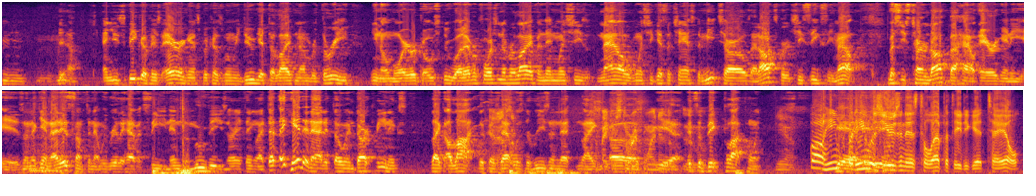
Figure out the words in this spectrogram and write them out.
Mm-hmm. Yeah. And you speak of his arrogance because when we do get to life number three, you know, Moira goes through whatever portion of her life, and then when she's now, when she gets a chance to meet Charles at Oxford, she seeks him out. But she's turned off by how arrogant he is. And again, that is something that we really haven't seen in the movies or anything like that. They hinted at it though in Dark Phoenix, like a lot, because Yeah. that was the reason that, like, Major story uh, point yeah, the- the it's a big plot point. yeah. Well, he Yeah, but he was is. using his telepathy to get tail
